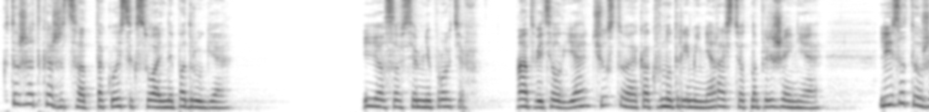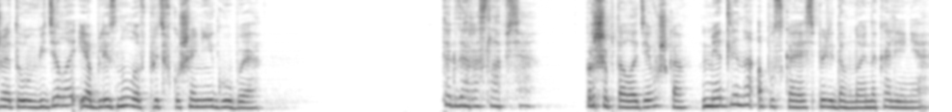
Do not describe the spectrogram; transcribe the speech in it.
Кто же откажется от такой сексуальной подруги? «Я совсем не против», — ответил я, чувствуя, как внутри меня растет напряжение. Лиза тоже это увидела и облизнула в предвкушении губы. «Тогда расслабься», — прошептала девушка, медленно опускаясь передо мной на колени.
